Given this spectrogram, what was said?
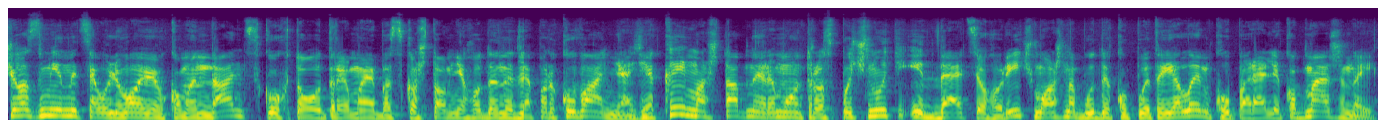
Що зміниться у Львові в комендантську? Хто отримає безкоштовні години для паркування? Який масштабний ремонт розпочнуть і де цьогоріч можна буде купити ялинку? Перелік обмежений.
